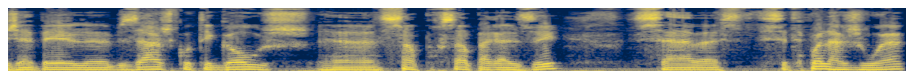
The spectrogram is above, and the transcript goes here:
J'avais le visage côté gauche euh, 100% paralysé. Ça c'était pas la joie.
